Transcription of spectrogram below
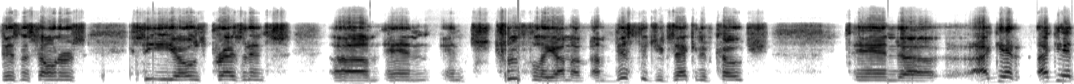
business owners, CEOs, presidents, um, and and truthfully, I'm a I'm Vistage executive coach, and uh, I get I get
